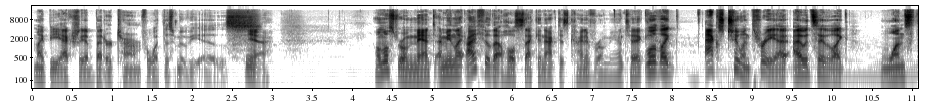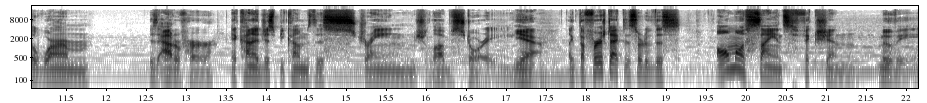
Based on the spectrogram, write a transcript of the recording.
might be actually a better term for what this movie is. yeah almost romantic i mean like i feel that whole second act is kind of romantic Well, like acts two and three, I, I would say that, like once the worm is out of her, it kind of just becomes this strange love story. yeah. Like the first act is sort of this almost science fiction movie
